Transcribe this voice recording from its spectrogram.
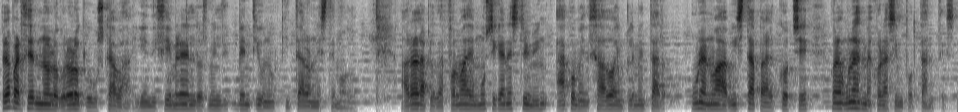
Pero al parecer no logró lo que buscaba, y en diciembre del 2021 quitaron este modo. Ahora la plataforma de música en streaming ha comenzado a implementar una nueva vista para el coche con algunas mejoras importantes.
